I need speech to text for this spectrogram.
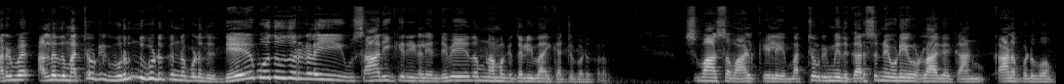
அறுவ அல்லது மற்றவர்களுக்கு விருந்து கொடுக்கின்ற பொழுது தேவதூதர்களை விசாரிக்கிறீர்கள் என்று வேதம் நமக்கு தெளிவாய் கற்றுக் கொடுக்கிறது. சுவாச வாழ்க்கையிலே மற்றவர்கள் மீது கரிசனை உடையவர்களாக காண் காணப்படுவோம்.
